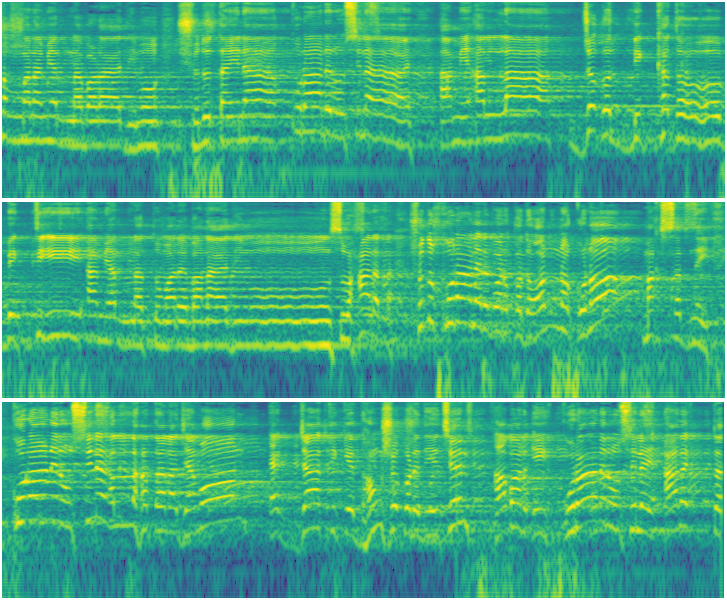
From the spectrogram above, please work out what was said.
সম্মান, আমি আল্লাহ বাড়ায় দিব। শুধু তাই না, কোরআনের উসিলায় আমি আল্লাহ জগৎ বিখ্যাত ব্যক্তি, আমি আল্লাহ তোমারে বানায় দিব। সুহার আল্লাহ শুধু কোরআনের বরকত, অন্য কোনো মাকসাদ নেই। কোরআনের উসিলে আল্লাহ তালা যেমন এক জাতিকে ধ্বংস করে দিয়েছেন। আবার এই কোরআনের উসিলায় আরেকটা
